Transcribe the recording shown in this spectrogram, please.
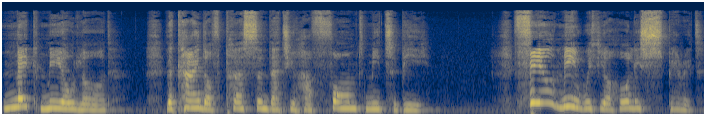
Make me, O oh Lord, the kind of person that you have formed me to be. Fill me with your Holy Spirit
